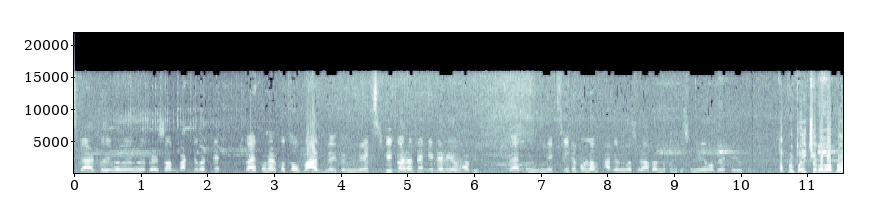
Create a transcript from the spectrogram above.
স্টার তো এইভাবে এইভাবে করে সব বাড়তে বাড়তে। তো এখন আর কোথাও বাদ নেই। তো নেক্সট কি করা যায় এটা নিয়ে ভাবি। তো এখন নেক্সট এটা করলাম আগামী বছর আবার নতুন কিছু নিয়ে হবে এরকম। আপনার তো ইচ্ছা করলে আপনার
